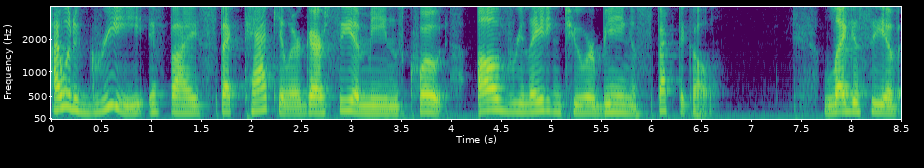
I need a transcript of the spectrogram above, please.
I would agree if by spectacular Garcia means, quote, of relating to or being a spectacle. Legacy of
